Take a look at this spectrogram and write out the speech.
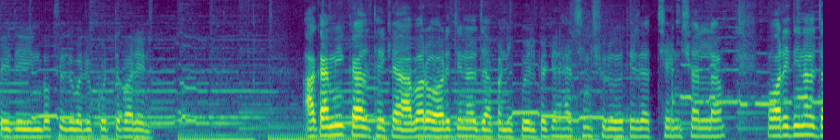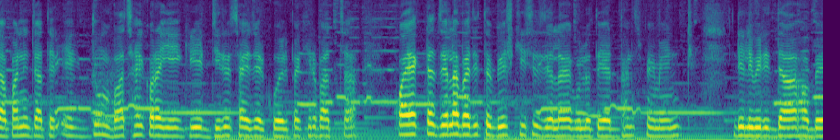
পেজের ইনবক্সে যোগাযোগ করতে পারেন। আগামীকাল থেকে আবারও অরিজিনাল জাপানি কোয়েল পাখির হ্যাচিং শুরু হতে যাচ্ছে, ইনশাল্লাহ। অরিজিনাল জাপানি জাতের একদম বাছাই করা এই গ্রেড জিরো সাইজের কোয়েল পাখির বাচ্চা। কয়েকটা জেলা ব্যতীত বেশ কিছু জেলাগুলোতে অ্যাডভান্স পেমেন্ট ডেলিভারি দেওয়া হবে।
